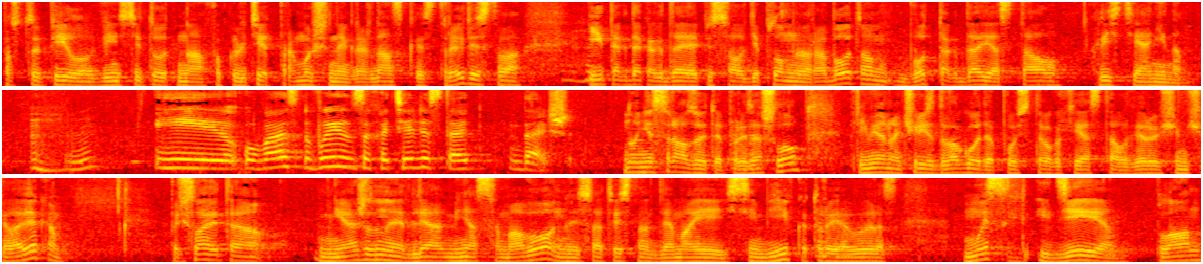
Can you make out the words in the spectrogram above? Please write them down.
поступил в институт на факультет промышленное и гражданское строительство. Угу. И тогда, когда я писал дипломную работу, вот тогда я стал христианином. Угу. И у вас вы захотели стать дальше? Но не сразу это произошло. Примерно через два года после того, как я стал верующим человеком, пришла эта неожиданная для меня самого, ну и, соответственно, для моей семьи, в которой mm-hmm. я вырос, мысль, идея, план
